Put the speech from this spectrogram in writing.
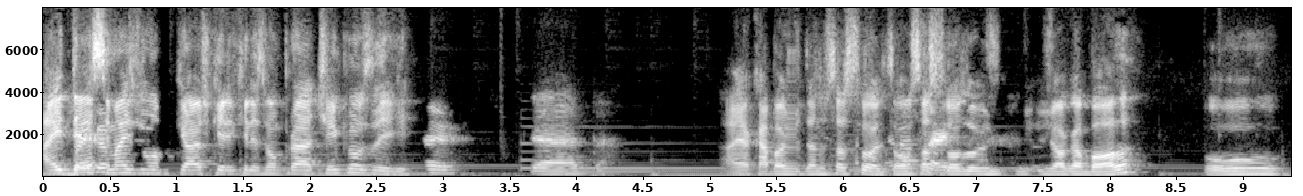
Aí desce mais uma, porque eu acho que, ele, que eles vão pra Champions League. É. É, tá. Aí acaba ajudando o Sassuolo. Então o Sassuolo joga bola, ou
